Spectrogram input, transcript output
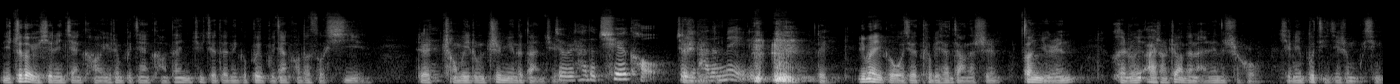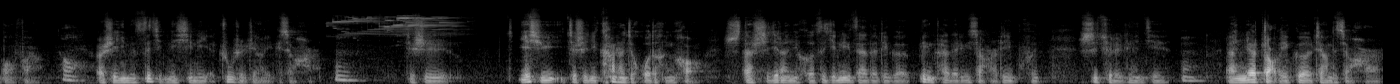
你知道有些人健康，有些人不健康，但你就觉得那个被不健康的所吸引，这成为一种致命的感觉。就是他的缺口，就是对他的魅力。对，另外一个我觉得特别想讲的是，当女人很容易爱上这样的男人的时候，其实不仅仅是母性爆发，哦，而是因为自己内心里也住着这样一个小孩儿，嗯，就是，也许就是你看上去活得很好，但实际上你和自己内在的这个病态的这个小孩儿这一部分失去了链接，嗯，啊，你要找一个这样的小孩儿，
